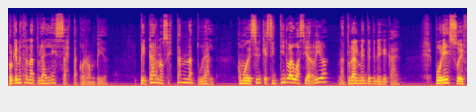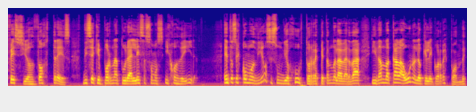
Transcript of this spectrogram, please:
Porque nuestra naturaleza está corrompida. Pecarnos es tan natural como decir que si tiro algo hacia arriba, naturalmente tiene que caer. Por eso Efesios 2.3 dice que por naturaleza somos hijos de ira. Entonces, como Dios es un Dios justo, respetando la verdad y dando a cada uno lo que le corresponde,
